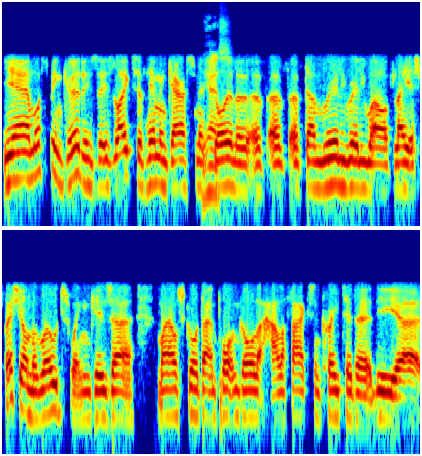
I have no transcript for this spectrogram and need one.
Yeah, and what's been good is is likes of him and Gareth Smith yes. Doyle have, have, have done really really well of late, especially on the road swing. Is uh, Miles scored that important goal at Halifax and created uh, the uh,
